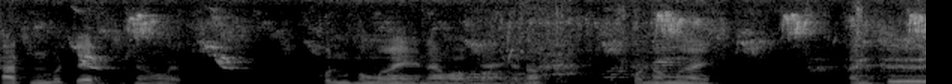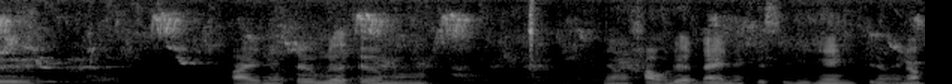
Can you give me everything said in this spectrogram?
ชัดมันบ่เจ๊พี่น้องแบบ คนเขาเมื่อยนะบอกง่ายกันเนาะคนเขาเมื่อยมันคือ ไปเนี่ยเติมเลือดเติมอย่างเข้าเลือดได้เนี่ยคือสีแห้งพี่น้องเนาะ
